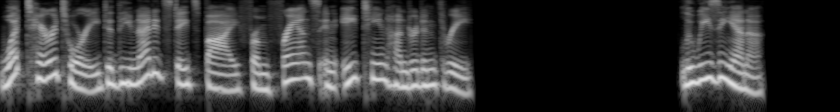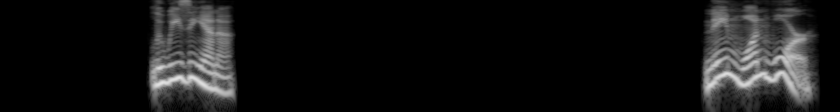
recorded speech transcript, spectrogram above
What territory did the United States buy from France in 1803? Louisiana. Louisiana. Name one war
